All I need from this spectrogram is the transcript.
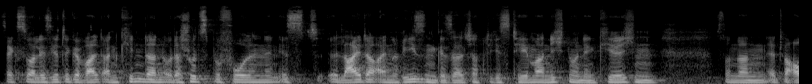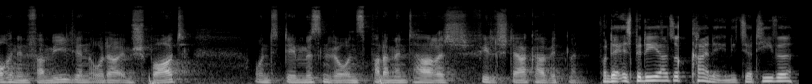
Sexualisierte Gewalt an Kindern oder Schutzbefohlenen ist leider ein riesengesellschaftliches Thema, nicht nur in den Kirchen, sondern etwa auch in den Familien oder im Sport und dem müssen wir uns parlamentarisch viel stärker widmen. Von der SPD also keine Initiative,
